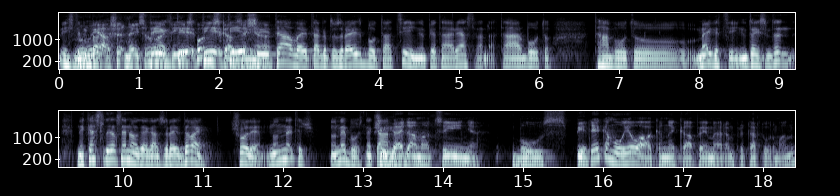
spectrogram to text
Nu, jā, še, ne, Tie- tie- tie- Tieši ziņā. tā, lai tagad uzreiz būtu tā cīņa, nu, pie tā ir jāstrādā. Tā arī būtu, tā būtu mega cīņa. Nu, teiksim, nekas liels nenotiekās uzreiz. Davai, šodien, nu, netiču, nu, nebūs nekā. Šī gaidāmā cīņa būs pietiekami lielāka nekā, piemēram, pret Arthuru Manu.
